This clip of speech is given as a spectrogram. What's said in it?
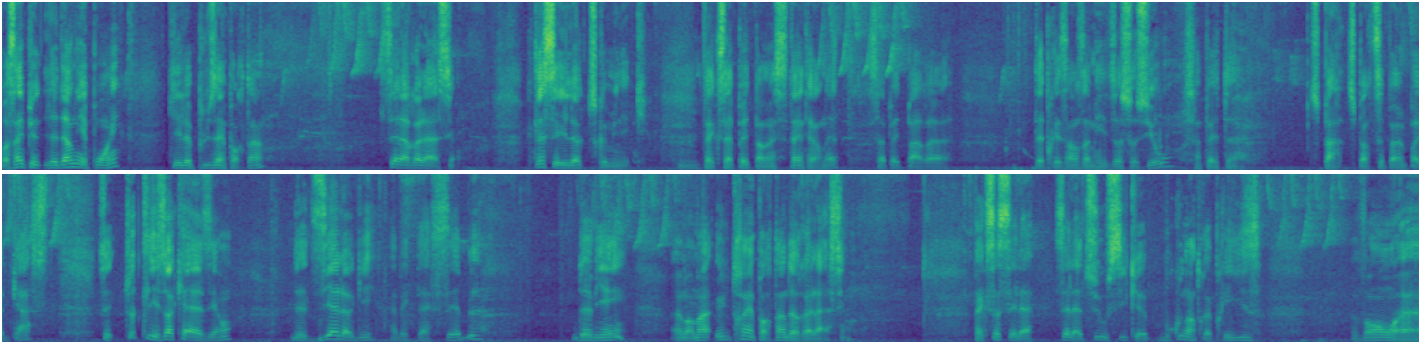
pas simple. Puis le dernier point, qui est le plus important, c'est la relation. là, c'est là que tu communiques. Mm. Fait que ça peut être par un site Internet, ça peut être par euh, ta présence dans les médias sociaux, ça peut être... Euh, tu, participes à un podcast. C'est toutes les occasions de dialoguer avec ta cible devient un moment ultra important de relation. Fait que ça, c'est, là, là-dessus aussi que beaucoup d'entreprises vont, euh,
